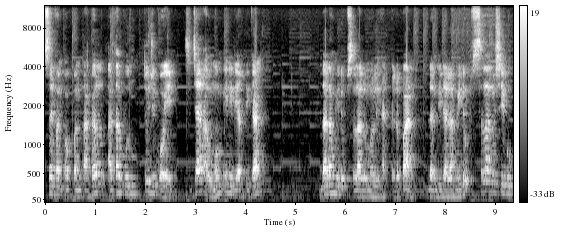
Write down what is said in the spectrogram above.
Seven of Pentacle ataupun tujuh koin. Secara umum ini diartikan dalam hidup selalu melihat ke depan dan di dalam hidup selalu sibuk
